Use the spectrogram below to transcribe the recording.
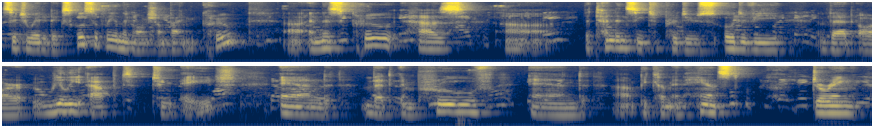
situated exclusively in the Grand Champagne cru, uh, and this cru has uh, the tendency to produce eau de vie that are really apt to age and that improve and uh, become enhanced during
